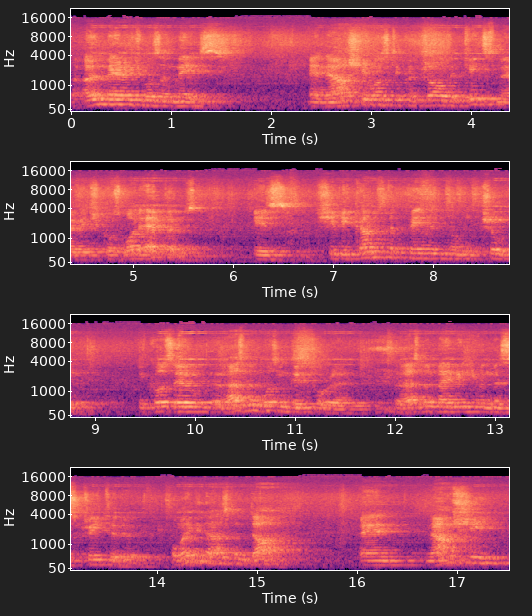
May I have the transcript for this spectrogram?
Her own marriage was a mess. And now she wants to control the kids' marriage because what happens is she becomes dependent on the children. Because her, her husband wasn't good for her, her husband maybe even mistreated her, or maybe the husband died. And now she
